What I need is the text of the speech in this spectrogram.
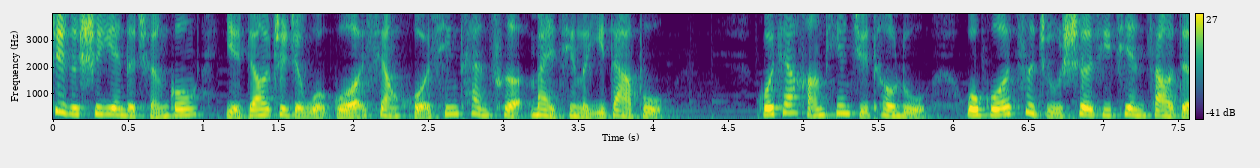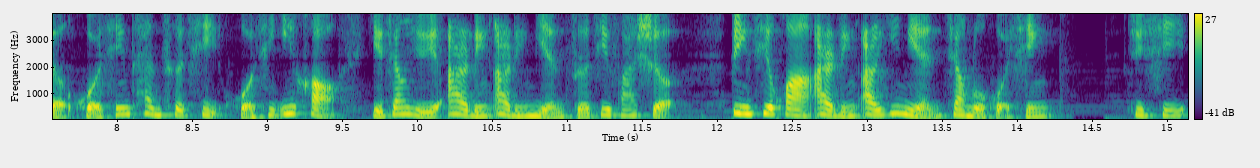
这个试验的成功也标志着我国向火星探测迈进了一大步。国家航天局透露，我国自主设计建造的火星探测器“火星一号”也将于二零二零年择机发射，并计划二零二一年降落火星。据悉，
